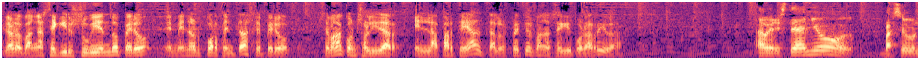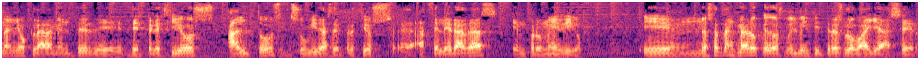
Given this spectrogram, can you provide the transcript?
claro, van a seguir subiendo, pero en menor porcentaje, pero se van a consolidar en la parte alta, los precios van a seguir por arriba. A ver, este año va a ser un año claramente de, precios altos, de subidas de precios eh, aceleradas en promedio. Eh, no está tan claro que 2023 lo vaya a ser,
